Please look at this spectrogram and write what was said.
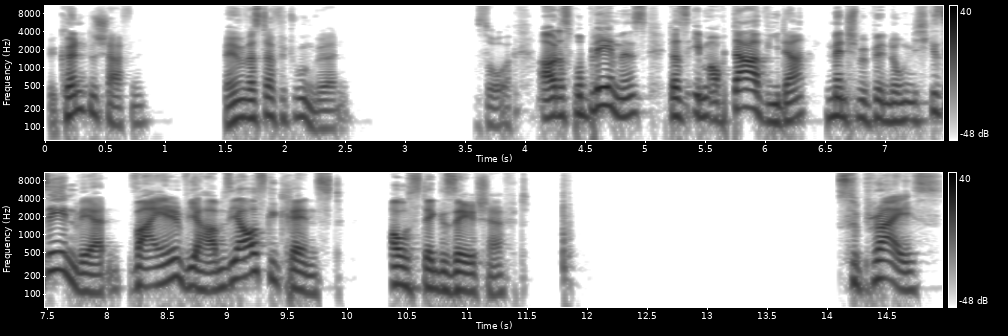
Wir könnten es schaffen, wenn wir was dafür tun würden. So. Aber das Problem ist, dass eben auch da wieder Menschen mit Behinderung nicht gesehen werden, weil wir haben sie ausgegrenzt aus der Gesellschaft. Surprise.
